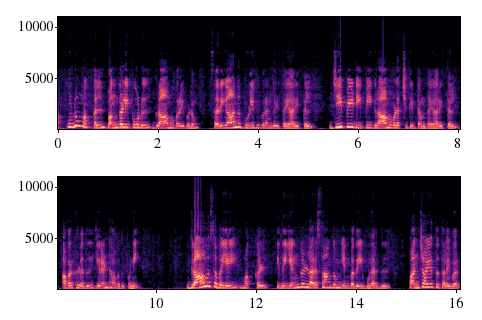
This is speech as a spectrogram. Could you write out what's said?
அக்குழு மக்கள் பங்களிப்போடு கிராம வரைபடம் சரியான புள்ளி விவரங்கள் தயாரித்தல் ஜிபிடிபி கிராம வளர்ச்சி திட்டம் தயாரித்தல் அவர்களது இரண்டாவது பணி. கிராம சபையை மக்கள் இது எங்கள் அரசாங்கம் என்பதை உணர்ந்து பஞ்சாயத்து தலைவர்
